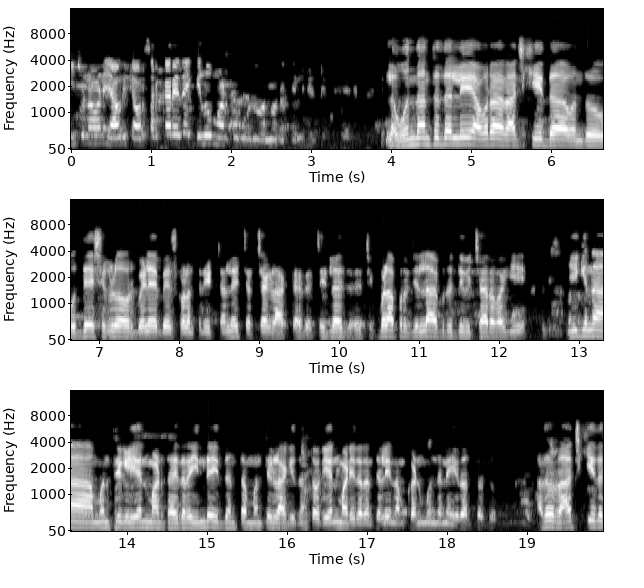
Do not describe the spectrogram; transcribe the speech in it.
ಈ ಚುನಾವಣೆ ಯಾವ ರೀತಿ ಅವ್ರ ಸರ್ಕಾರ ಇದೆ, ಗೆಲುವು ಮಾಡ್ಕೋಬಹುದು ಅನ್ನೋ ರೀತಿಯಲ್ಲಿ ಹೇಳ್ತಿದ್ದಾರೆ. ಇಲ್ಲ, ಒಂದ್ ಹಂತದಲ್ಲಿ ಅವರ ರಾಜಕೀಯದ ಒಂದು ಉದ್ದೇಶಗಳು, ಅವ್ರ ಬೆಳೆ ಬೇಯಿಸ್ಕೊಳ್ಳುವಂತ ನಿಟ್ಟಿನಲ್ಲಿ ಚರ್ಚೆಗಳಾಗ್ತಾ ಇದೆ. ಚಿಕ್ಕಬಳ್ಳಾಪುರ ಜಿಲ್ಲಾ ಅಭಿವೃದ್ಧಿ ವಿಚಾರವಾಗಿ ಈಗಿನ ಮಂತ್ರಿಗಳು ಏನ್ ಮಾಡ್ತಾ ಇದಾರೆ ಹಿಂದೆ ಇದ್ದಂತ ಮಂತ್ರಿಗಳಾಗಿದ್ದಂಥವ್ರು ಏನ್ ಅಂತ ಹೇಳಿ ನಮ್ಮ ಕಣ್ಮುಂದೆನೆ ಇರೋಂಥದ್ದು. ಅದು ರಾಜಕೀಯದ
